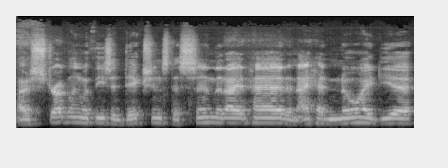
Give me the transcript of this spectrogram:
I was struggling with these addictions to sin that I had had and I had no idea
